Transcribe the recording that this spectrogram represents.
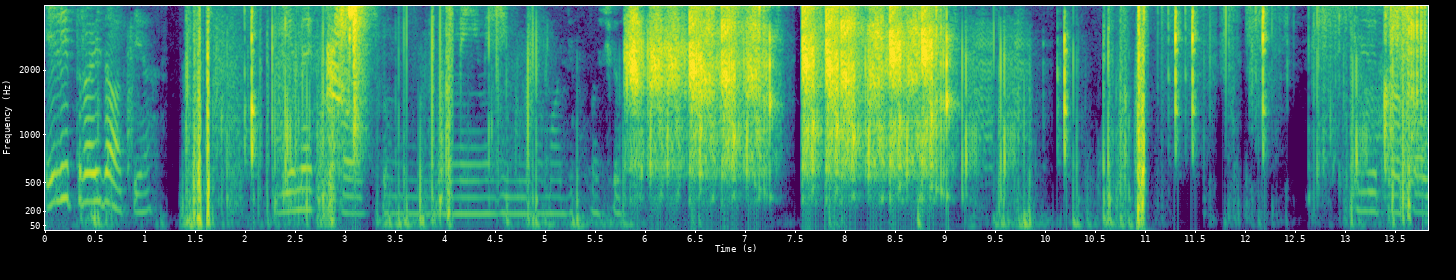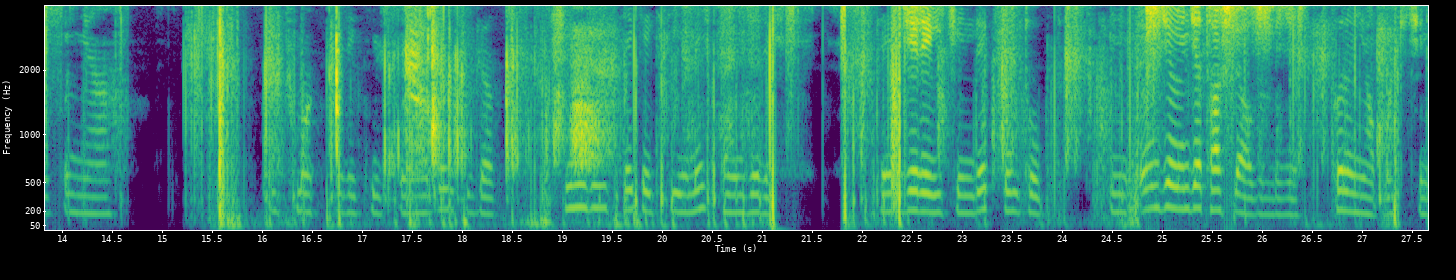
50 litrayı da at ya. Yemek kalsın. Yemeğimizi yiyelim acıkmışız. Litre kalsın ya. Uçmak gerekirse nerede uçacağız? Şimdi tek eksiğimiz pencere. Pencere içinde kum top. Önce önce taş lazım bize. Fırın yapmak için.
